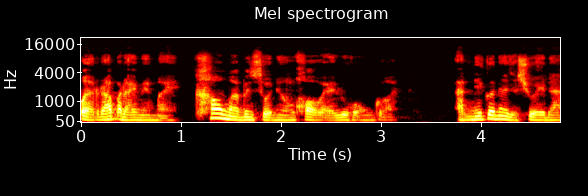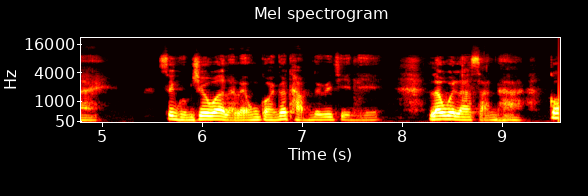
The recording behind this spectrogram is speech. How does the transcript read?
เปิดรับอะไรใหม่ ๆ เข้ามาเป็นส่วนหนึ่งของ core value ขององค์กร อันนี้ก็น่าจะช่วยได้ ซึ่งผมเชื่อว่าหลาย ๆ องค์กรก็ทำด้วยวิธีนี้ แล้วเวลาสรรหาก็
